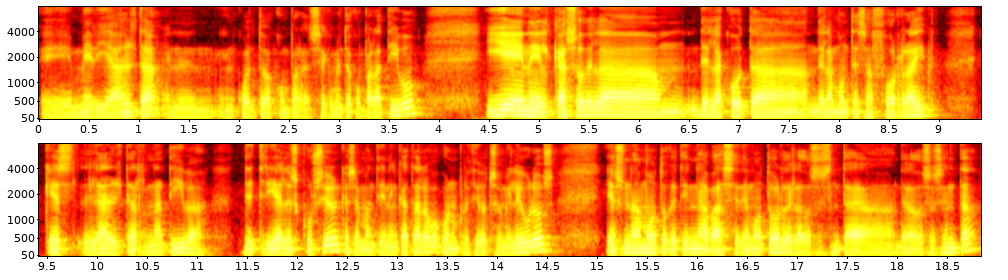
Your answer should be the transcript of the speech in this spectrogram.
eh, media alta en, cuanto a segmento comparativo. Y en el caso de la, de la Cota de la Montesa 4Ride, que es la alternativa de Trial Excursión, que se mantiene en catálogo con un precio de 8.000 euros. Es una moto que tiene una base de motor de la 260, de la 260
